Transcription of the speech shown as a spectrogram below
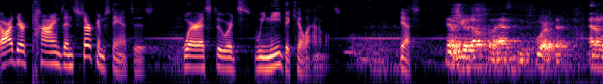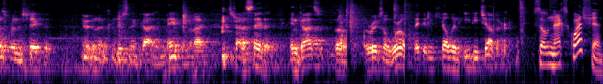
are there times and circumstances where as stewards we need to kill animals? Yes. Yeah, you had also asked before if animals were in the shape that, in the condition that God had made them. And I was trying to say that in God's uh, original world, they didn't kill and eat each other. So next question.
